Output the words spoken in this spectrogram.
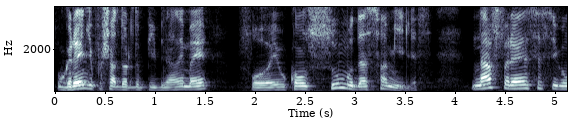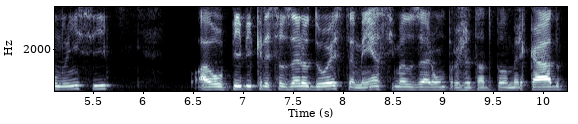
O grande puxador do PIB na Alemanha foi o consumo das famílias. Na França, segundo o INSI, o PIB cresceu 0,2 também acima do 0,1 projetado pelo mercado,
